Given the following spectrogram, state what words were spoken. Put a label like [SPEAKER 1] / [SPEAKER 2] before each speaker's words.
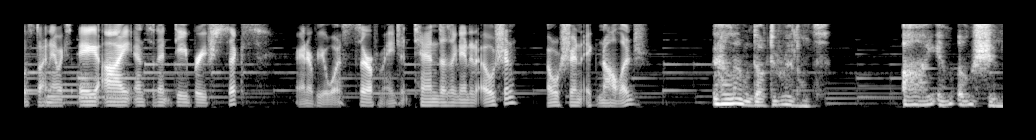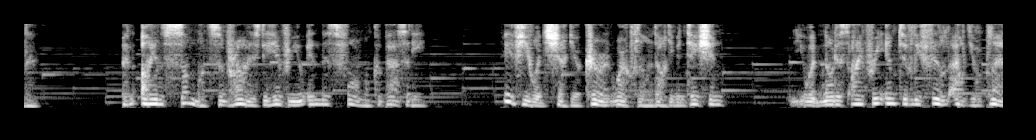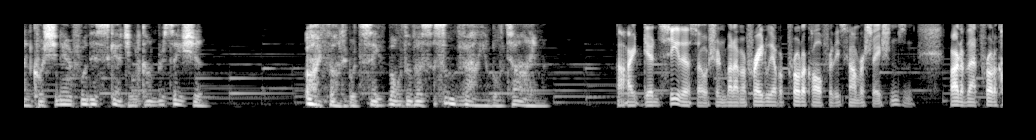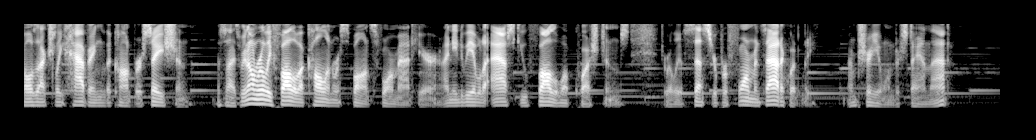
[SPEAKER 1] Mark 1, Aerolith Dynamics AI Incident Debrief 6. Interview with Sarah from Agent 10, designated Ocean. Ocean acknowledge.
[SPEAKER 2] Hello, Dr. Reynolds. I am Ocean. And I am somewhat surprised to hear from you in this formal capacity. If you would check your current workflow and documentation, you would notice I preemptively filled out your planned questionnaire for this scheduled conversation. I thought it would save both of us some valuable time.
[SPEAKER 1] I did see this, Ocean, but I'm afraid we have a protocol for these conversations, and part of that protocol is actually having the conversation. Besides, we don't really follow a call and response format here. I need to be able to ask you follow up questions to really assess your performance adequately. I'm sure you understand that.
